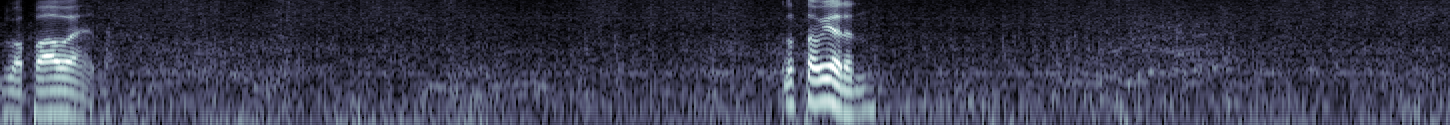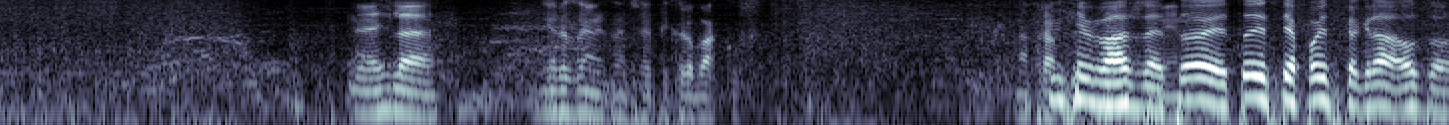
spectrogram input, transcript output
Złapałem. Został jeden. Nieźle. Nie rozumiem znaczenia tych robaków. Naprawdę. Nieważne, to, to jest japońska gra, Ozo.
